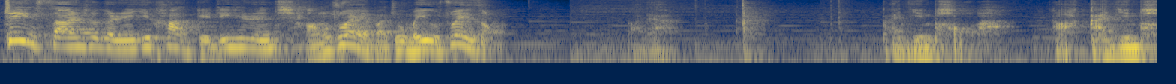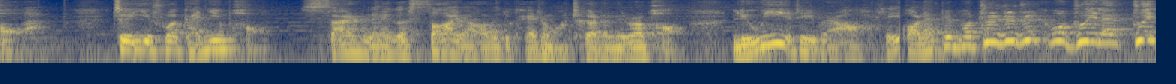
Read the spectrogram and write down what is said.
这三十个人一看，给这些人强拽吧，就没有拽走，咋的？赶紧跑吧，啊，赶紧跑吧！这一说赶紧跑。三十来个撒丫子就开始往车上那边跑。刘毅这边啊，谁跑来？别跑，追追追，给我追来追！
